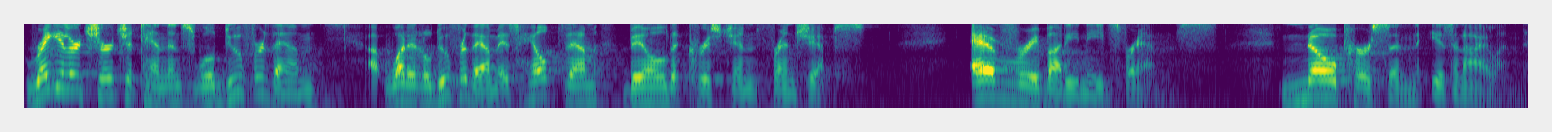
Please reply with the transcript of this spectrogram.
regular church attendance will do for them uh, what it'll do for them is help them build Christian friendships. Everybody needs friends. No person is an island.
